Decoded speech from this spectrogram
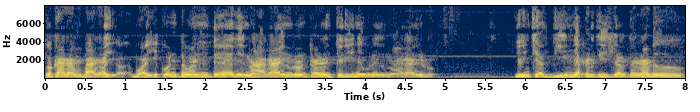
తుకారాం బాగా వైకుంఠం అంటే అది నారాయణుడు ఉంటాడని తెలియనివ్వలేదు నారాయణుడు. ఏం చేయాలి? దీన్ని ఎక్కడ తీసుకెళ్తాడు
